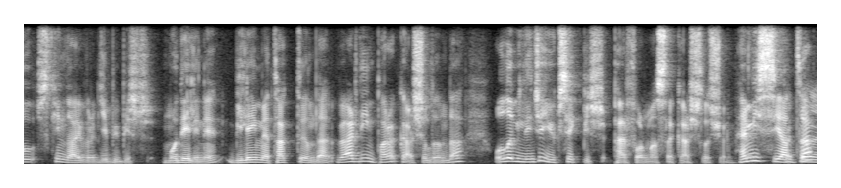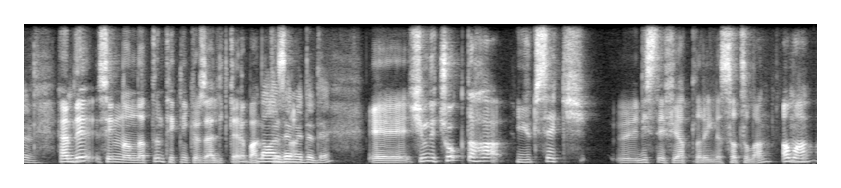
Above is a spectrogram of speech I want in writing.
bu Skin Diver gibi bir modelini bileğime taktığımda verdiğim para karşılığında olabildiğince yüksek bir performansla karşılaşıyorum. Hem hissiyatta hem de senin anlattığın teknik özelliklere baktığımda. Malzemede de. Ee, şimdi çok daha yüksek e, liste fiyatlarıyla satılan ama Hı hı.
